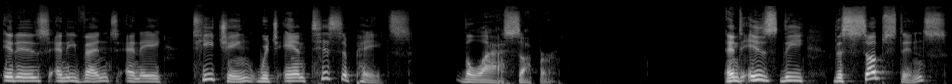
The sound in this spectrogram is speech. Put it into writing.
it is an event and a teaching which anticipates the Last Supper and is the, the substance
